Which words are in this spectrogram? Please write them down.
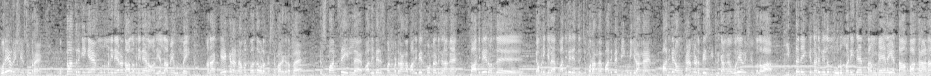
ஒரே ஒரு விஷயம் சொல்றேன். உட்கார்ந்துருக்கீங்க மூணு மணி நேரம் நாலு மணி நேரம் அது எல்லாமே உண்மை. ஆனா கேக்குற நமக்கு வந்து அவ்வளவு கஷ்டமா இருக்கிறப்ப ரெஸ்பான்ஸே இல்ல. பாதி பேர் ரெஸ்பாண்ட் பண்றாங்க பாதி பேர் போட்டோ எடுக்கிறாங்க. பாதி பேர் வந்து கவனிக்கல. பாதி பேர் எந்திரிச்சு போறாங்க பாதி பேர் டீ குடிக்கிறாங்க. பாதி பேர் அவங்க ஃபேமிலியோட பேசிட்டு இருக்காங்க. ஒரே ஒரு விஷயம் சொல்லவா? இத்தனைக்கு நடுவிலும் ஒரு மனிதன் தன் வேலையை தான் பாக்குறானா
